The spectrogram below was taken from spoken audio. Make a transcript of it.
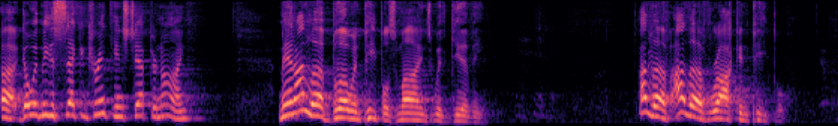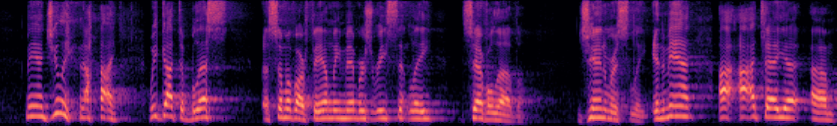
Uh, go with me to Second Corinthians chapter 9. Man, I love blowing people's minds with giving. I love, I love rocking people. Man, Julie and I, we got to bless uh, some of our family members recently, several of them, generously. And man, I, I tell you, um,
